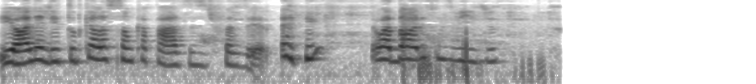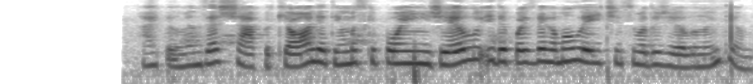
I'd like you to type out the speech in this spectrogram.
e olha ali tudo que elas são capazes de fazer. eu adoro esses vídeos. Ai, pelo menos é chá, porque olha, tem umas que põem gelo e depois derramam leite em cima do gelo, não entendo.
